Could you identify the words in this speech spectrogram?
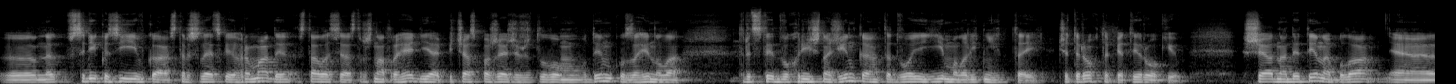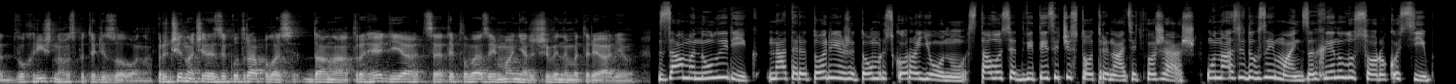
в селі Козіївка Староселецької громади сталася страшна трагедія. Під час пожежі в житловому будинку загинула 32-річна жінка та двоє її малолітніх дітей 4 та 5 років. Ще одна дитина була е, двохрічно госпіталізована. Причина, через яку трапилась дана трагедія, це теплове займання речовини матеріалів. За минулий рік на території Житомирського району сталося 2113 пожеж. Унаслідок займань загинуло 40 осіб,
